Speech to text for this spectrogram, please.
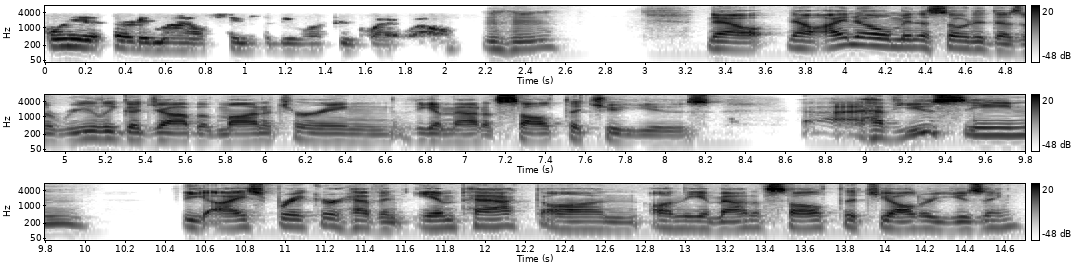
twenty to thirty miles seems to be working quite well. Mm-hmm. Now, now I know Minnesota does a really good job of monitoring the amount of salt that you use. Have you seen the icebreaker have an impact on on the amount of salt that y'all are using?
